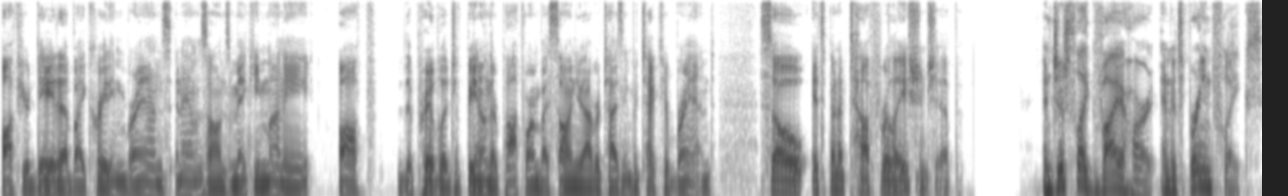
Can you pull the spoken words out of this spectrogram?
off your data by creating brands, and Amazon's making money off the privilege of being on their platform by selling you advertising protect your brand. So it's been a tough relationship. And just like Viahart and its brain flakes,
